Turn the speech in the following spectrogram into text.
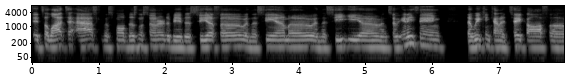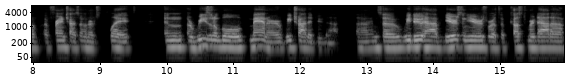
it's a lot to ask a small business owner to be the CFO and the CMO and the CEO. And so anything that we can kind of take off of a franchise owner's plate in a reasonable manner, we try to do that. Uh, and so we do have years and years worth of customer data.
